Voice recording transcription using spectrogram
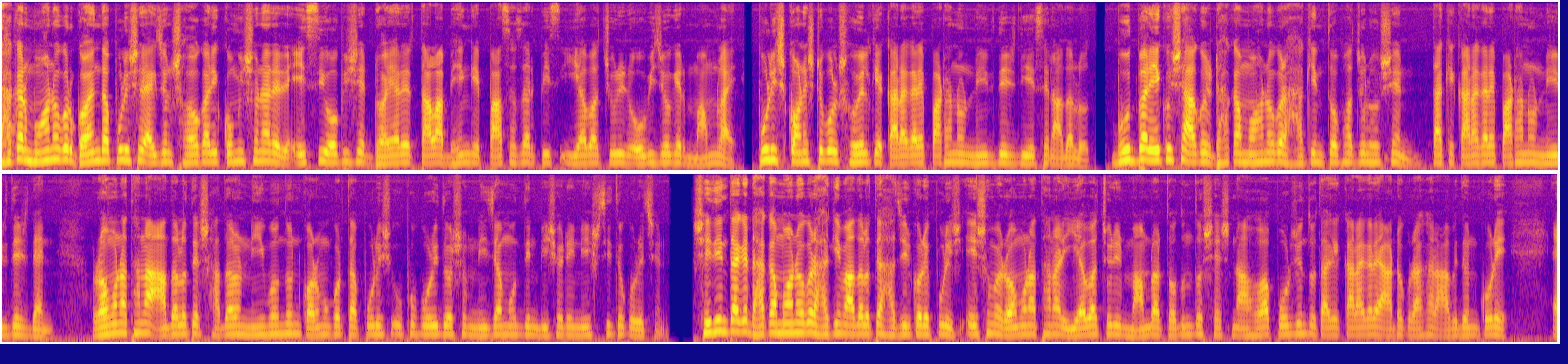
ঢাকার মহানগর গোয়েন্দা পুলিশের একজন সহকারী কমিশনারের এসি অফিসের ডয়ারের তালা ভেঙে পাঁচ হাজার পিস ইয়াবা চুরির অভিযোগের মামলায় পুলিশ কনস্টেবল সোহেলকে কারাগারে পাঠানোর নির্দেশ দিয়েছেন আদালত। বুধবার একুশে আগস্ট ঢাকা মহানগর হাকিম তোফাজুল হোসেন তাকে কারাগারে পাঠানোর নির্দেশ দেন। রমনা থানা আদালতের সাধারণ নিবন্ধন কর্মকর্তা পুলিশ উপপরিদর্শক নিজামুদ্দিন বিষয়টি নিশ্চিত করেছেন। সেদিন তাকে ঢাকা মহানগর হাকিম আদালতে হাজির করে পুলিশ। এই সময় রমনা থানার ইয়াবা চুরির মামলার তদন্ত শেষ না হওয়া পর্যন্ত তাকে কারাগারে আটক রাখার আবেদন করে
